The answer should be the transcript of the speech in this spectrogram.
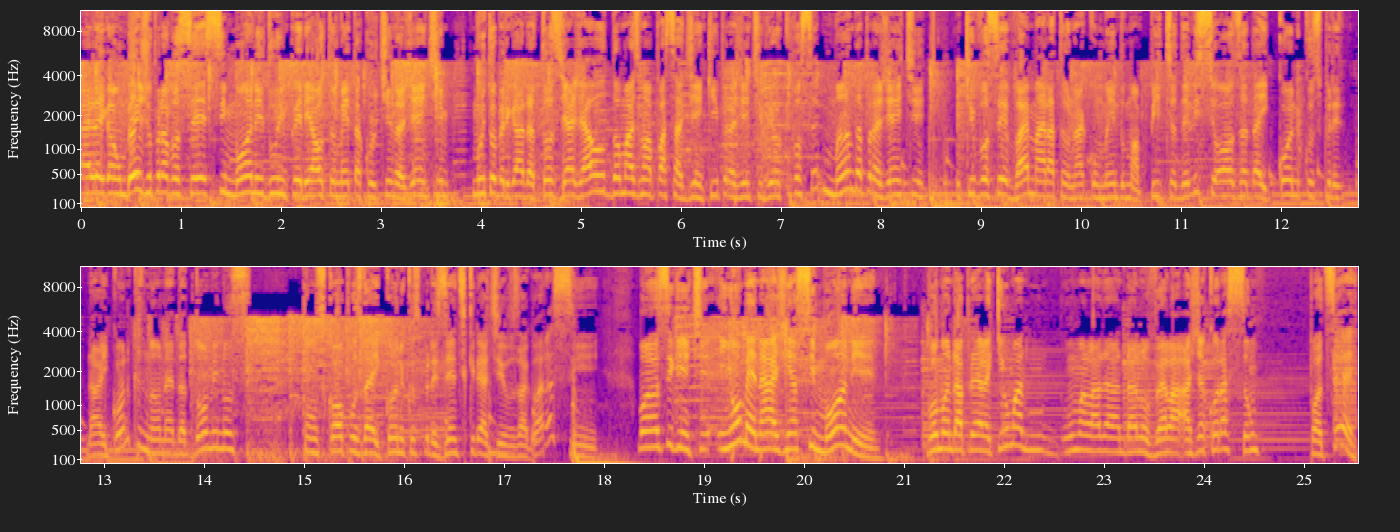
É legal, um beijo pra você, Simone do Imperial também tá curtindo a gente. Muito obrigado a todos. Já já eu dou mais uma passadinha aqui pra gente ver o que você manda pra gente, o que você vai maratonar comendo uma pizza deliciosa da Icônicos Pre... da Icônicos não, né? Da Dominus com os copos da Icônicos Presentes Criativos. Agora sim. Bom, é o seguinte, em homenagem a Simone, vou mandar pra ela aqui uma, uma lá da, da novela Haja Coração. Pode ser?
